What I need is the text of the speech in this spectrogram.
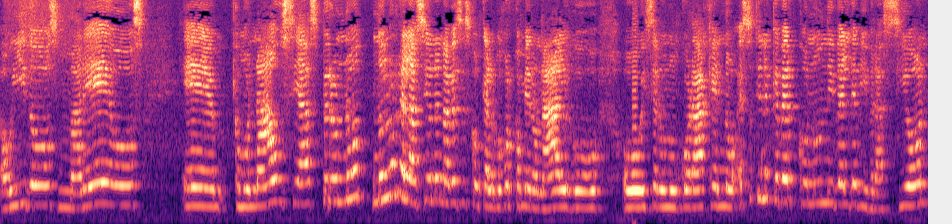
oídos, mareos, eh, como náuseas, pero no, no lo relacionen a veces con que a lo mejor comieron algo o hicieron un coraje, no, esto tiene que ver con un nivel de vibración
